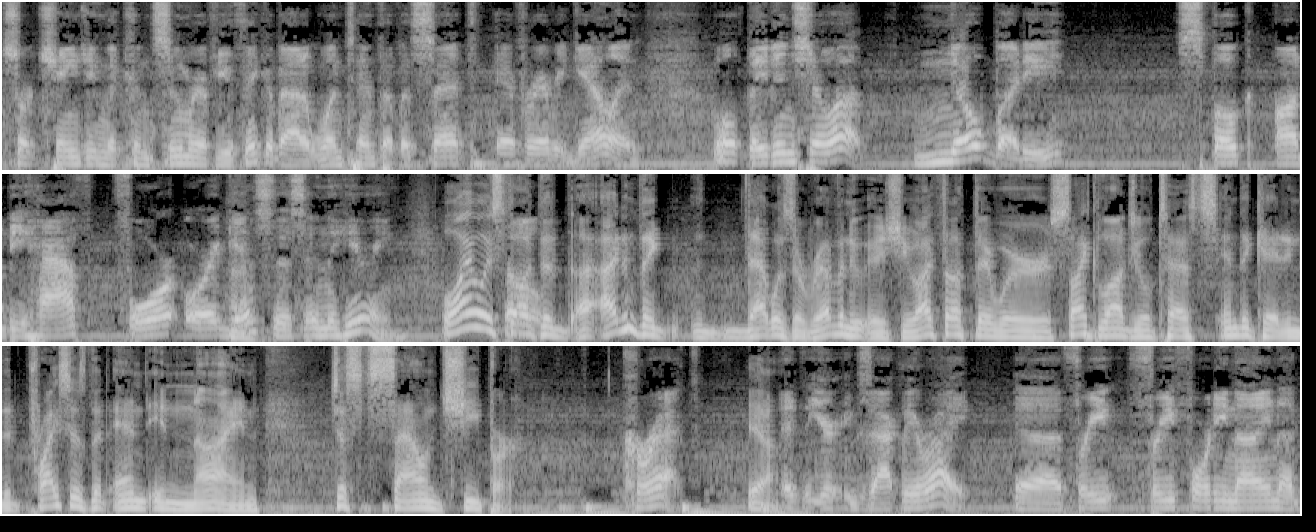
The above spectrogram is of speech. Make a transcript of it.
shortchanging the consumer. If you think about it, one tenth of a cent for every gallon. Well, they didn't show up. Nobody spoke on behalf for or against this in the hearing. Well, I always So- thought that I I didn't think that was a revenue issue. I thought there were psychological tests indicating that prices that end in nine just sound cheaper. Correct. Yeah. You're exactly right. Uh, three three forty nine a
